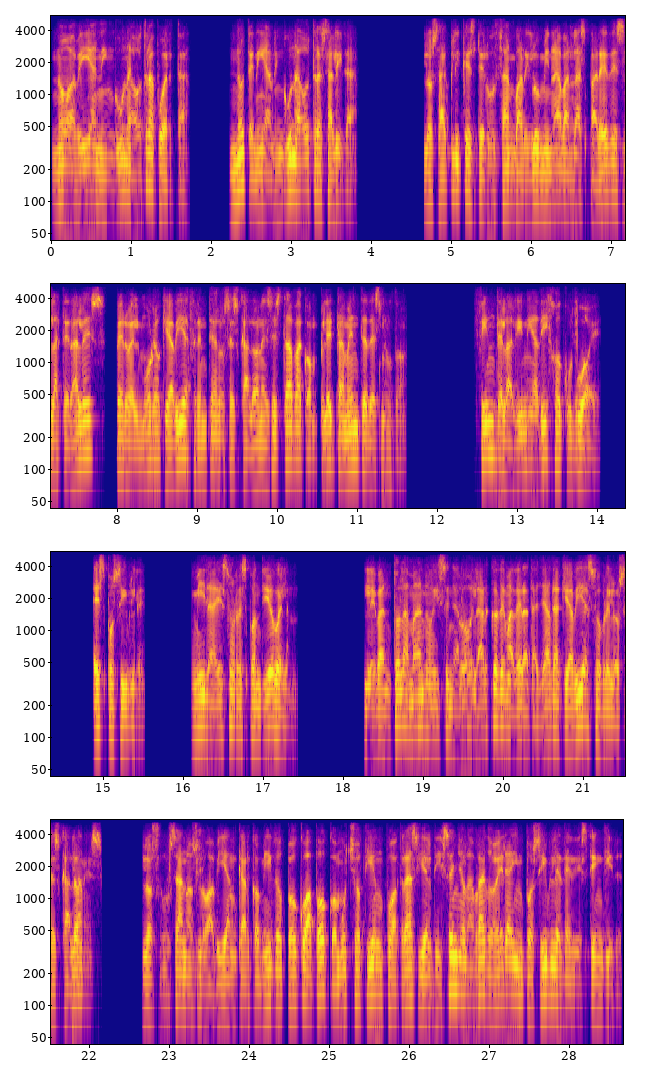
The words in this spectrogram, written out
No había ninguna otra puerta. No tenía ninguna otra salida. Los apliques de luz ámbar iluminaban las paredes laterales, pero el muro que había frente a los escalones estaba completamente desnudo. Fin de la línea, dijo Kulwoe. Es posible. Mira eso, respondió Ellen. Levantó la mano y señaló el arco de madera tallada que había sobre los escalones. Los gusanos lo habían carcomido poco a poco mucho tiempo atrás y el diseño labrado era imposible de distinguir.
